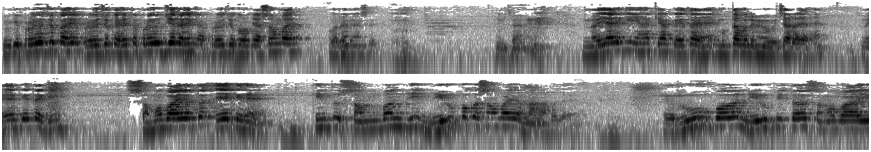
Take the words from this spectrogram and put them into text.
क्योंकि प्रयोजक है प्रयोजक है तो प्रयोज्य रहेगा। प्रयोजक हो गया समवाय रहने से। अच्छा। नया की यहाँ क्या कहता है मुक्तावली में विचार आया है। नया कहता है कि समवाय तो एक है। किंतु संबंधी निरूपक समवाय नाना हो जाएगा। रूप निरूपित समवाय,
